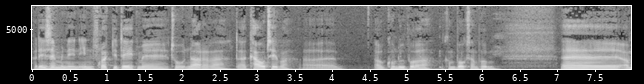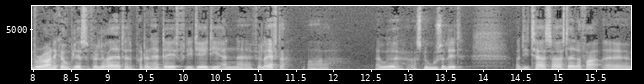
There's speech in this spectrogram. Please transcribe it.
Og det er simpelthen en, en frygtelig date med to nørder, der, der er kavtæpper, og, og kun ud på at komme bukserne på dem. Øh, og Veronica, hun bliver selvfølgelig reddet på den her date, fordi JD, han øh, følger efter, og er ude og snuse lidt. Og de tager så afsted derfra. Øh,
